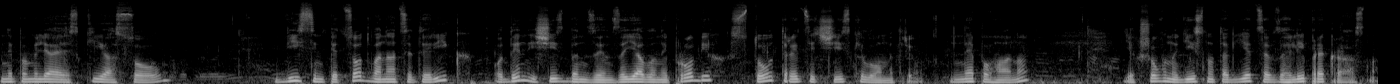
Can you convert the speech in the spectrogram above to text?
не помиляюсь, Kia Soul. 8512 рік, 1,6 бензин. Заявлений пробіг 136 км. Непогано. Якщо воно дійсно так є, це взагалі прекрасно.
